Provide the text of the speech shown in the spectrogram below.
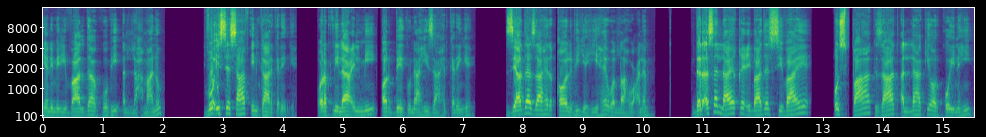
یعنی میری والدہ کو بھی اللہ مانو؟ وہ اس سے صاف انکار کریں گے اور اپنی لا علمی اور بے گناہی ظاہر کریں گے۔ زیادہ ظاہر قول بھی یہی ہے، واللہ علم دراصل لائق عبادت سوائے اس پاک ذات اللہ کے اور کوئی نہیں،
